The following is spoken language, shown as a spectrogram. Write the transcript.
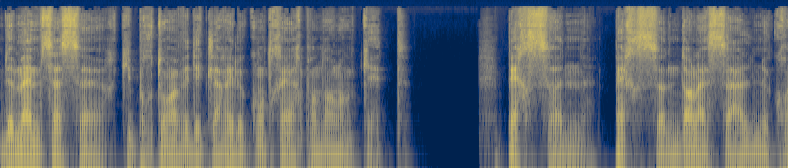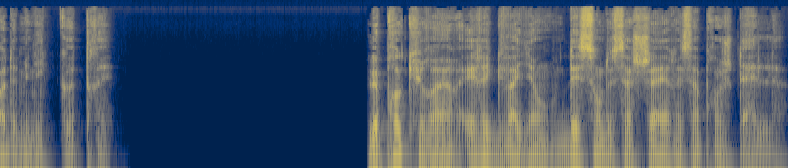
De même sa sœur, qui pourtant avait déclaré le contraire pendant l'enquête. Personne, personne dans la salle ne croit Dominique Cotteret. Le procureur Éric Vaillant descend de sa chaire et s'approche d'elle.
